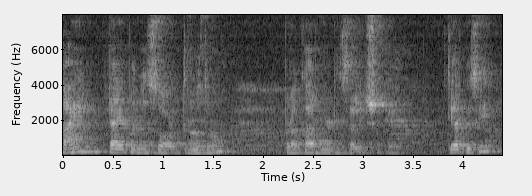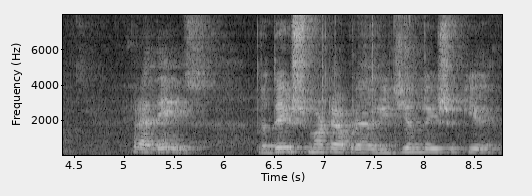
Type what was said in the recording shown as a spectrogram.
કાઇન્ડ ટાઈપ અને સોર્ટ ત્રણ ત્રણ પ્રકાર માટે ચાલી શકે. ત્યાર પછી? પ્રદેશ. પ્રદેશ માટે આપણે રિજિયન લઈ શકીએ.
